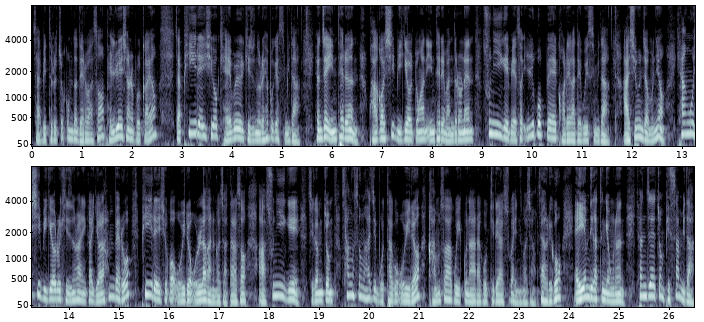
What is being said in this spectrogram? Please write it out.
자, 밑으로 조금 더 내려와서 밸류에이션을 볼까요? 자, P 레이시오 갭을 기준으로 해보겠습니다. 현재 인텔은 과거 12개월 동안 인텔이 만들어낸 순이익에 비해서 7배의 거래가 되고 있습니다. 아쉬운 점은요, 향후 12개월을 기준으로 하니까 11배로 P 레이시오가 오히려 올라가는 거죠. 따라서 아, 순이익이 지금 좀 상승하지 못하고 오히려 감소하고 있구나라고 기대할 수가 있는 거죠. 자, 그리고 AMD 같은 경우는 현재 좀 비쌉니다.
